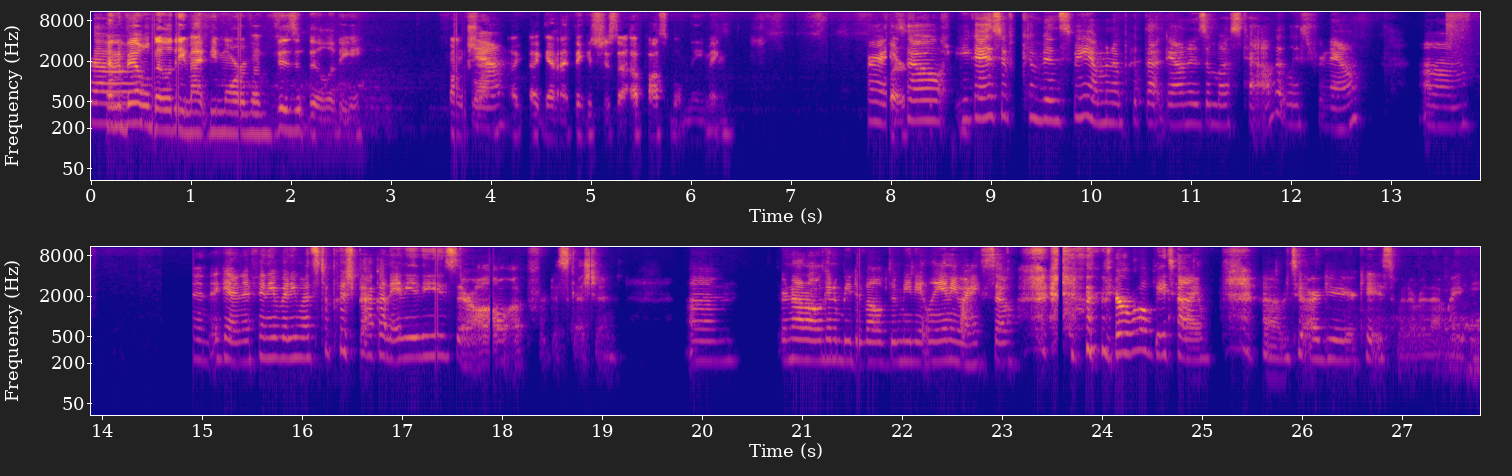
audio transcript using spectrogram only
And availability might be more of a visibility function. Yeah. A- Again, I think it's just a, a possible naming. All right, so you guys have convinced me. I'm gonna put that down as a must-have, at least for now. Um, and again, if anybody wants to push back on any of these, they're all up for discussion. Um, they're not all gonna be developed immediately anyway, so there will be time um, to argue your case, whatever that might be.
